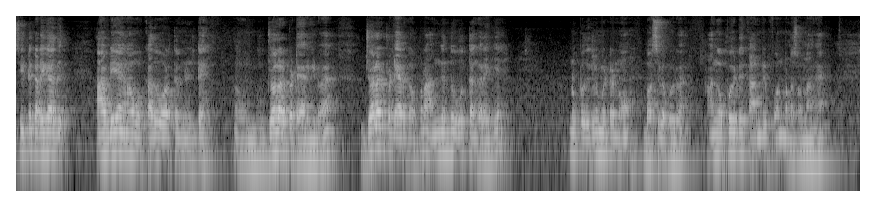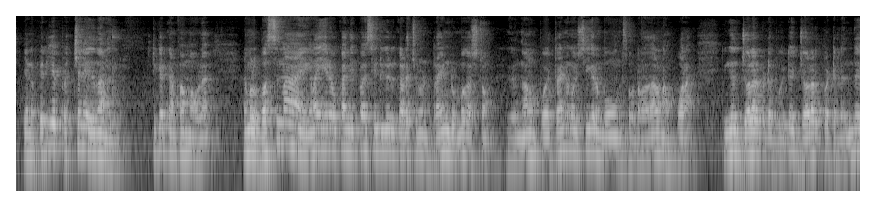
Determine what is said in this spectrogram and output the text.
சீட்டு கிடைக்காது. அப்படியே எங்கன்னா ஒரு கதவு ஓரத்தில் நின்றுட்டு ஜோலார்பேட்டை இறங்கிடுவேன். ஜோலார்பேட்டை இறங்க அப்புறம் அங்கேருந்து ஊத்தங்கரைக்கு முப்பது கிலோமீட்டர் நோ பஸ்ஸில் போயிடுவேன். அங்கே போயிட்டு காண்ட்ரி ஃபோன் பண்ண சொன்னாங்க. எனக்கு பெரிய பிரச்சனை இதுதான் எனக்கு டிக்கெட் கன்ஃபார்ம் ஆகல. நம்மளுக்கு பஸ்ஸுனால் எங்கன்னா ஏறி உட்காந்துப்ப சீட்டு கீட்டு கிடச்சிடும் ட்ரெயின் ரொம்ப கஷ்டம். இருந்தாலும் போய் ட்ரெயின் கொஞ்சம் சீக்கிரம் போகும்னு சொல்கிறதால நான் போகிறேன் இங்கேருந்து ஜோலார்பேட்டை போயிட்டு ஜோலார்பேட்டையிலேருந்து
